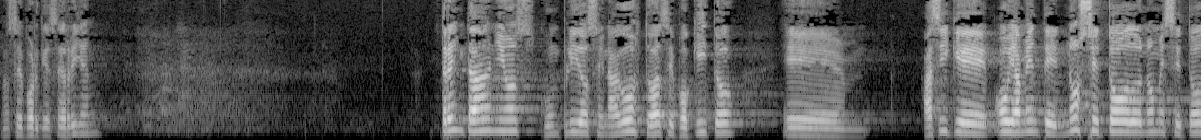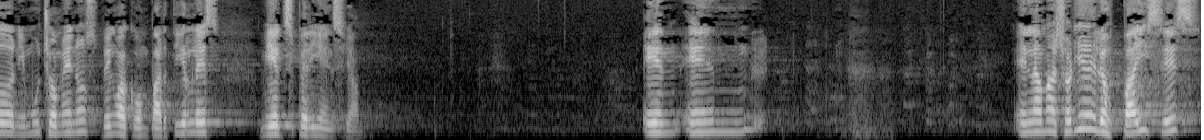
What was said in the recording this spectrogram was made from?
No sé por qué se ríen. 30 años cumplidos en agosto, hace poquito. Eh, Así que obviamente no sé todo, no me sé todo, ni mucho menos, vengo a compartirles mi experiencia. En, en la mayoría de los países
